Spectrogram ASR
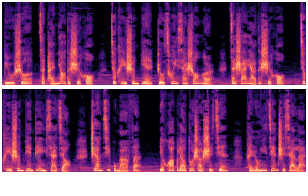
比如说，在排尿的时候，就可以顺便揉搓一下双耳；在刷牙的时候，就可以顺便垫一下脚。这样既不麻烦，也花不了多少时间，很容易坚持下来。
